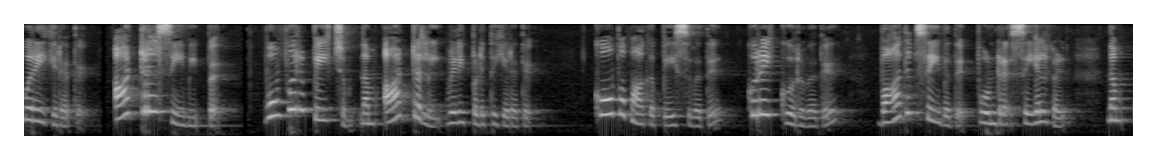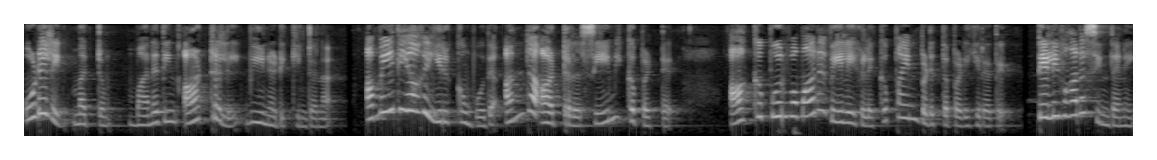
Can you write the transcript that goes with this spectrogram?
குறைகிறது. ஆற்றல் சேமிப்பு. ஒவ்வொரு பேச்சும் நம் ஆற்றலை வெளிப்படுத்துகிறது. கோபமாக பேசுவது குறை கூறுவது வாதம் செய்வது போன்ற செயல்கள் நம் உடலின் மற்றும் மனதின் ஆற்றலை வீணடிக்கின்றன. அமைதியாக இருக்கும்போது அந்த ஆற்றல் சேமிக்கப்பட்டு ஆக்கப்பூர்வமான வேலைகளுக்கு பயன்படுத்தப்படுகிறது. தெளிவான சிந்தனை.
